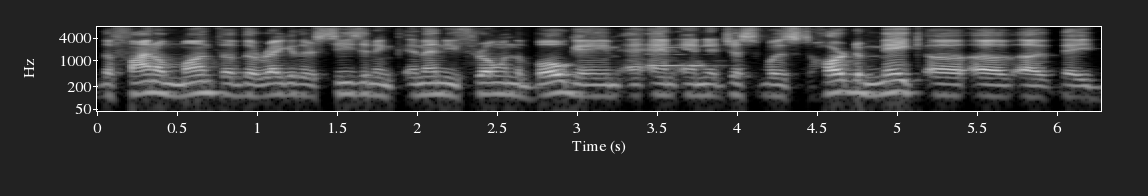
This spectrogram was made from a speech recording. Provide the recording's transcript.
The final month of the regular season, and, and then you throw in the bowl game, and and, it just was hard to make a, a, a they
